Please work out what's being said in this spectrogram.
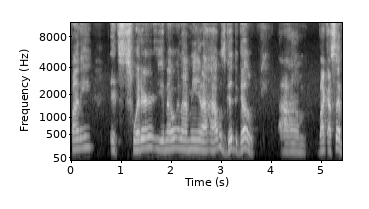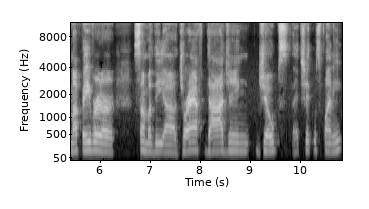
funny. It's Twitter, you know, and I mean, I, I was good to go. Um, like I said, my favorite are some of the uh, draft dodging jokes. That shit was funny.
